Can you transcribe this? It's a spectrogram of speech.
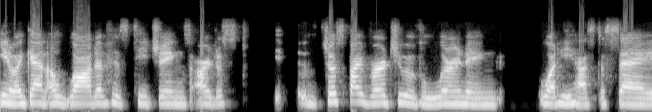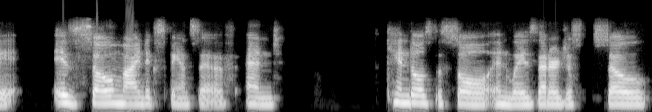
you know, again, a lot of his teachings are just just by virtue of learning what he has to say is so mind expansive and kindles the soul in ways that are just so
